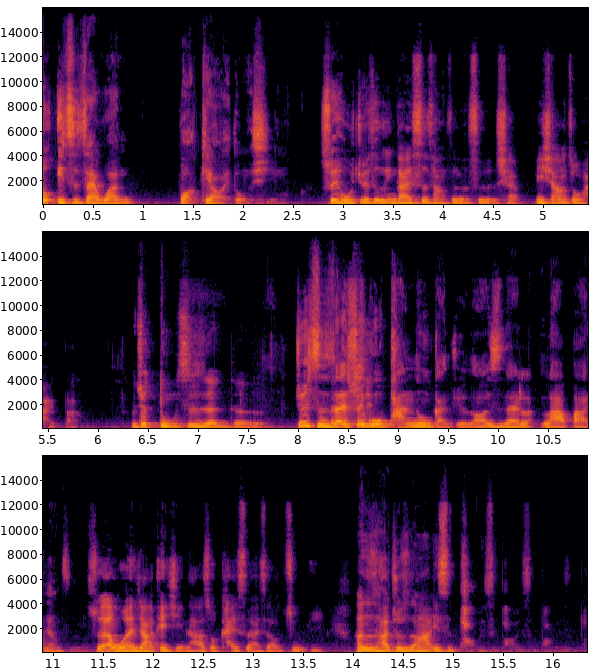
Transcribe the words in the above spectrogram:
都一直在玩刮掉的东西，所以我觉得这个应该市场真的是想比想象中还大，我觉得赌是人的，就一直在水果盘那种感觉，然后一直在拉拉巴这样子。虽然我很想提醒他说开始还是要注意，但是他就是让他一直跑，一直跑，一直跑，一直跑，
